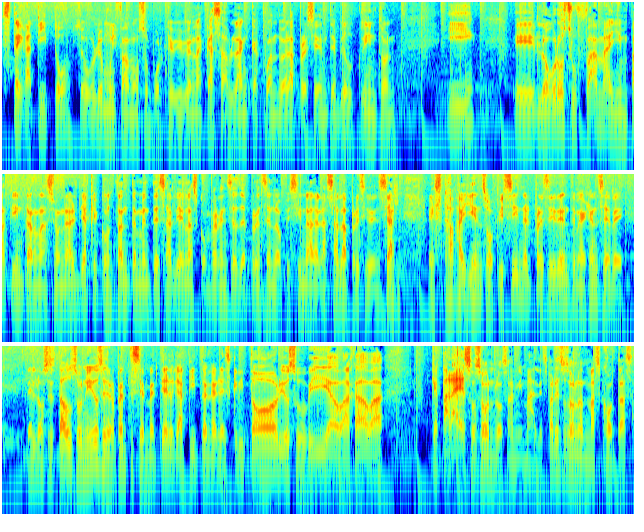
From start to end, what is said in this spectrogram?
Este gatito se volvió muy famoso porque vivió en la Casa Blanca cuando era presidente Bill Clinton y eh, logró su fama y empatía internacional ya que constantemente salía en las conferencias de prensa en la oficina de la sala presidencial. Estaba ahí en su oficina el presidente, imagínense, de, de los Estados Unidos y de repente se metía el gatito en el escritorio, subía, bajaba. Que para eso son los animales, para eso son las mascotas.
